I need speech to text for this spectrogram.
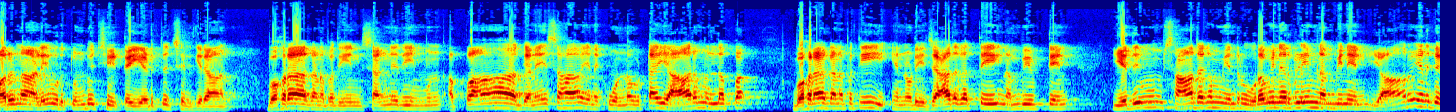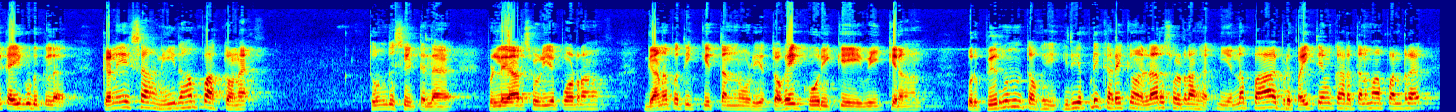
மறுநாளே ஒரு துண்டுச்சீட்டை எடுத்து செல்கிறான். பொஹரா கணபதியின் சந்நிதியின் முன் அப்பா கணேசா எனக்கு உன்னை விட்டா யாரும் இல்லப்பா. பொஹரா கணபதி என்னுடைய ஜாதகத்தை நம்பிவிட்டேன். எதுவும் சாதகம் என்று உறவினர்களையும் நம்பினேன். யாரும் எனக்கு கை கொடுக்கல. கணேசா தான் துணை. துண்டு சீட்டில் பிள்ளையார் சுழிய போடுறான். கணபதிக்கு தன்னுடைய தொகை கோரிக்கையை வைக்கிறான். ஒரு பெரும் தொகை. இது எப்படி கிடைக்கும்? எல்லாரும் சொல்கிறாங்க நீ என்னப்பா இப்படி பைத்தியம்காரத்தனமாக பண்ணுற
